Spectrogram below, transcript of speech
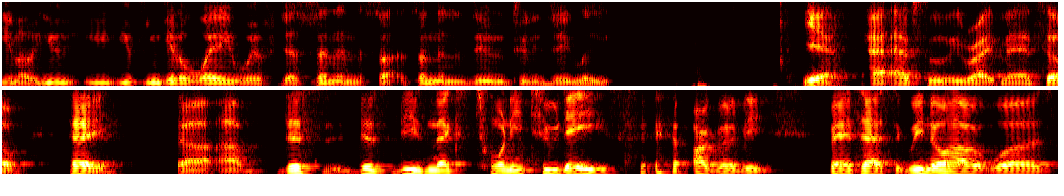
you know, you, you you can get away with just sending the sending the dude to the G League. Yeah, absolutely right, man. So, hey, uh, uh, this this these next 22 days are going to be fantastic. We know how it was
